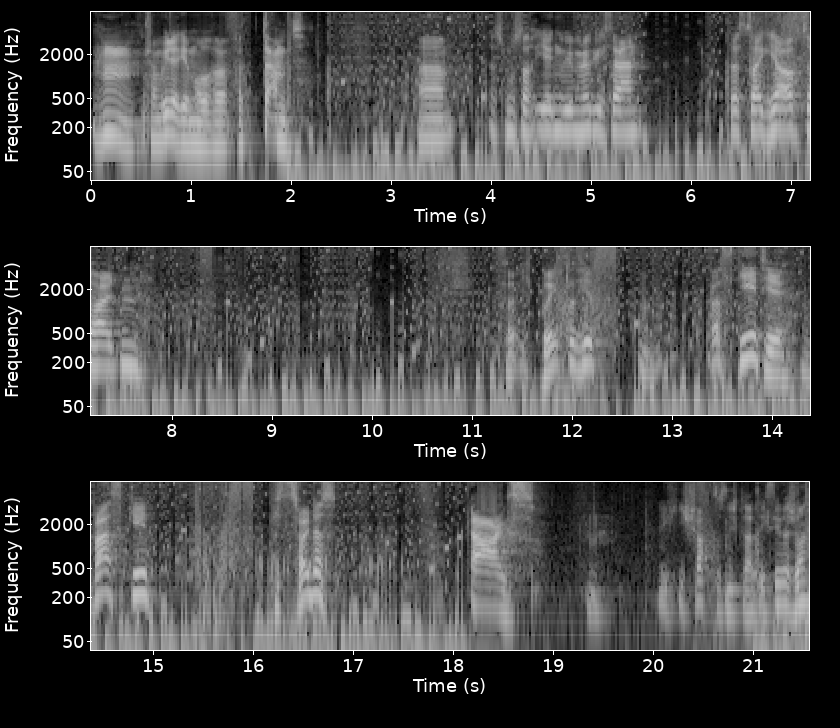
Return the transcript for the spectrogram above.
Hm, schon wieder Game Verdammt. Ähm, es muss doch irgendwie möglich sein, das Zeug hier aufzuhalten. So, ich brezel hier. Was geht hier? Was geht? Wie soll das? Args. Hm. Ich, ich schaff das nicht gerade. Ich sehe das schon.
